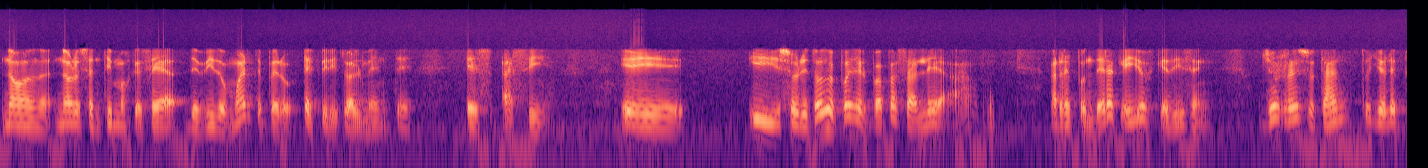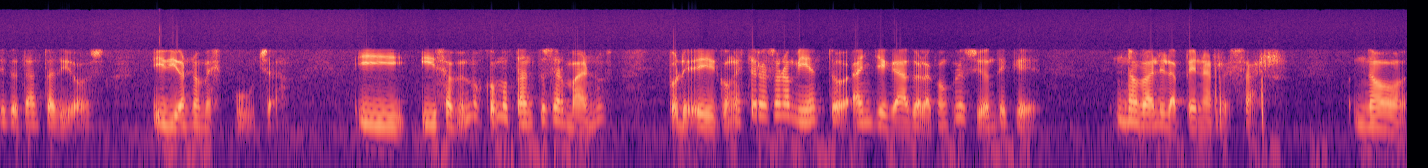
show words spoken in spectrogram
no, no lo sentimos que sea debido a muerte, pero espiritualmente es así. Eh, y sobre todo después el Papa sale a, a responder a aquellos que dicen, yo rezo tanto, yo le pido tanto a Dios y Dios no me escucha. Y, y sabemos cómo tantos hermanos por, eh, con este razonamiento han llegado a la conclusión de que no vale la pena rezar. No,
